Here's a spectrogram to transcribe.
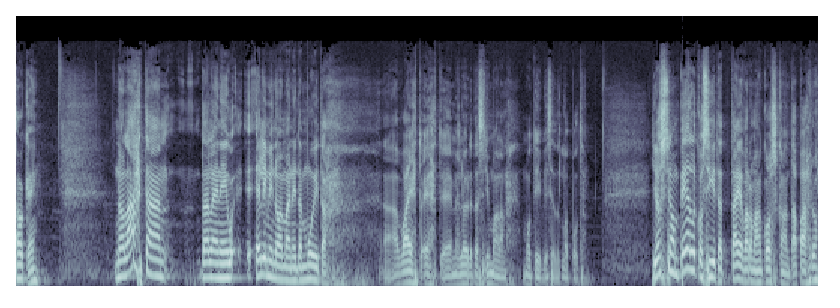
Okei. Okay. No lähtään tälleen niin eliminoimaan niitä muita vaihtoehtoja ja me löydetään Jumalan motiivi sieltä lopulta. Jos se on pelko siitä, että tämä ei varmaan koskaan tapahdu,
